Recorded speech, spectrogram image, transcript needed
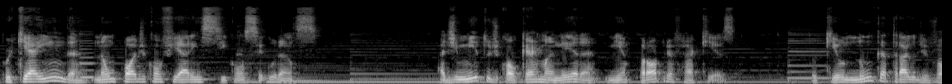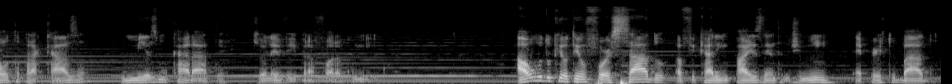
Porque ainda não pode confiar em si com segurança. Admito de qualquer maneira minha própria fraqueza, porque eu nunca trago de volta para casa o mesmo caráter que eu levei para fora comigo. Algo do que eu tenho forçado a ficar em paz dentro de mim é perturbado.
